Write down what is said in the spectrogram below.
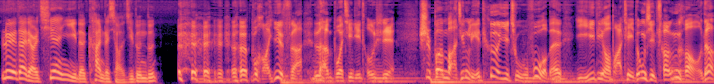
略带点歉意地看着小鸡墩墩：“ 不好意思啊，兰博基尼同事，是斑马经理特意嘱咐我们一定要把这东西藏好的。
